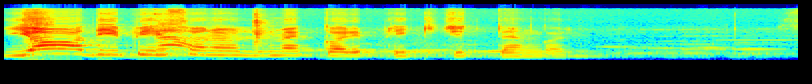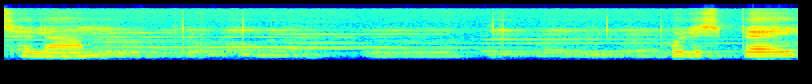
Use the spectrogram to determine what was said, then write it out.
Ya deyip insan öldürmek gariplik cidden garip. Selam. Polis bey.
